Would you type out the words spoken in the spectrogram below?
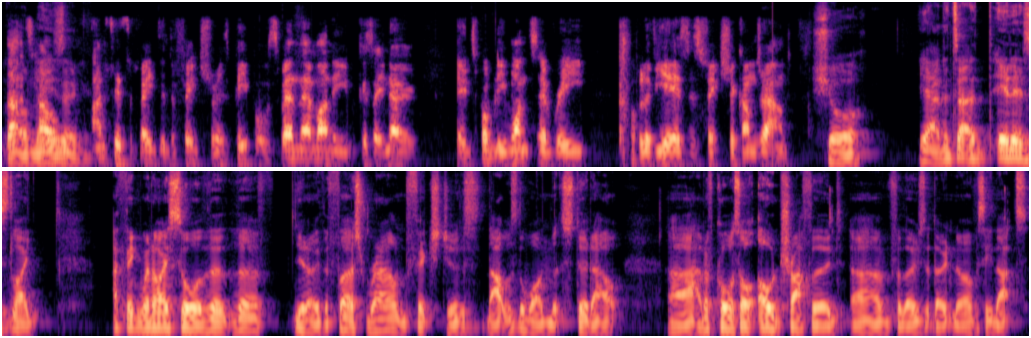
that's how amazing. anticipated the fixture is. People spend their money because they know it's probably once every couple of years this fixture comes around. Sure. Yeah, and it's uh, it is like I think when I saw the the you know the first round fixtures, that was the one that stood out. Uh, and of course, Old, Trafford. Um, for those that don't know, obviously that's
